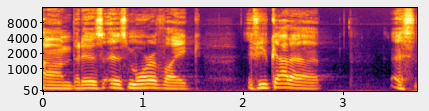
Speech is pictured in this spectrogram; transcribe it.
um, but it was, it was more of like if you've got a if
